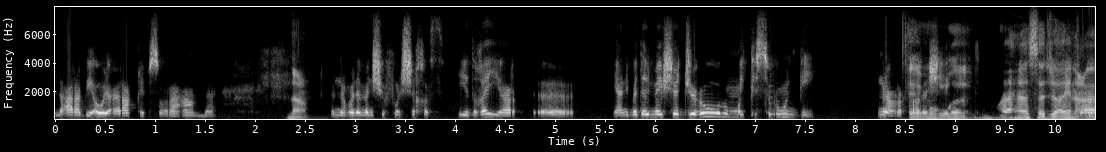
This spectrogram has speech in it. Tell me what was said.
العربي أو العراقي بصورة عامة. نعم. إنه لما يشوفون شخص يتغير آه، يعني بدل ما يشجعوه هم يكسرون بيه نعرف هذا إيه الشيء أكيد. مو إحنا هسه جايين على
